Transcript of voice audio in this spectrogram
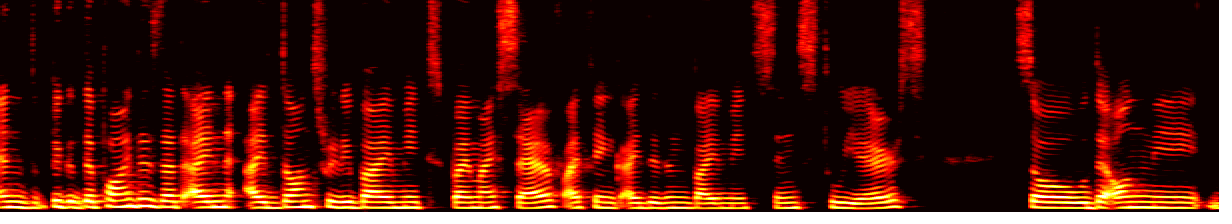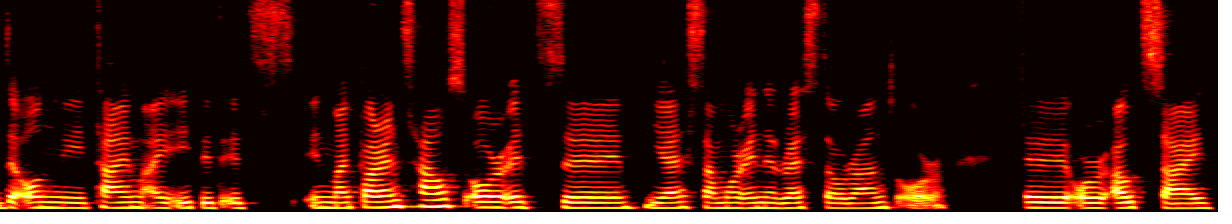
and the point is that I, I don't really buy meat by myself. I think i didn't buy meat since two years. So the only the only time i eat it it's in my parents house or it's uh, yeah somewhere in a restaurant or uh, or outside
